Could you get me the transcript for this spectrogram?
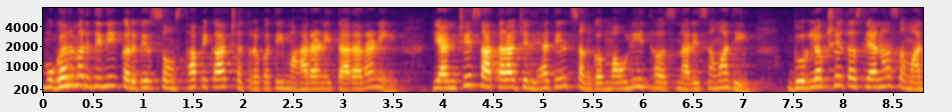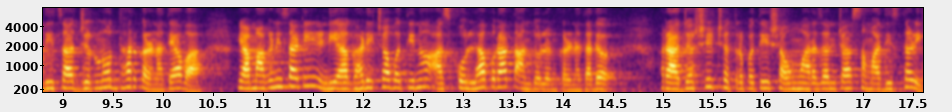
मुघल मर्दिनी करवीर संस्थापिका छत्रपती महाराणी ताराराणी यांची सातारा जिल्ह्यातील संगममाऊली इथं असणारी समाधी दुर्लक्षित असल्यानं समाधीचा जीर्णोद्धार करण्यात यावा या मागणीसाठी इंडिया आघाडीच्या वतीनं आज कोल्हापुरात आंदोलन करण्यात आलं. राजर्षी छत्रपती शाहू महाराजांच्या समाधीस्थळी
